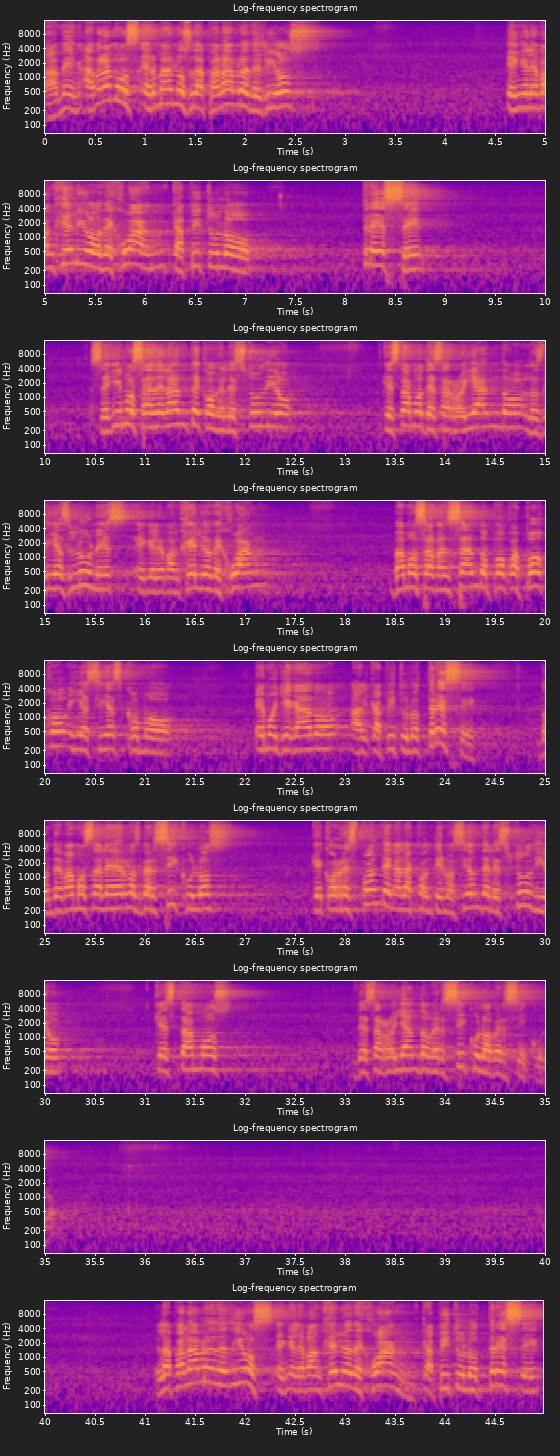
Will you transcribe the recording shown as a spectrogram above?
Amén. Abramos, hermanos, la palabra de Dios en el Evangelio de Juan, capítulo 13. Seguimos adelante con el estudio que estamos desarrollando los días lunes en el Evangelio de Juan. Vamos avanzando poco a poco y así es como hemos llegado al capítulo 13, donde vamos a leer los versículos que corresponden a la continuación del estudio que estamos desarrollando versículo a versículo. La palabra de Dios en el Evangelio de Juan, capítulo 13,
